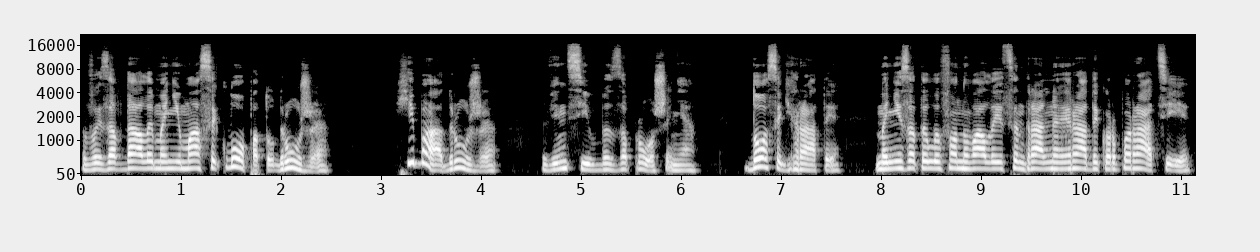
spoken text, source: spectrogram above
Ви завдали мені маси клопоту, друже. Хіба, друже? Він сів без запрошення. Досить грати. Мені зателефонували із Центральної ради корпорації.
